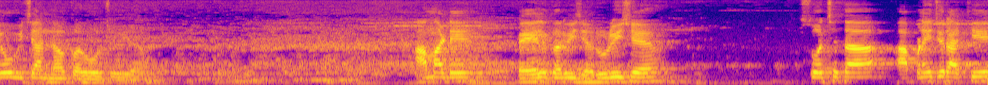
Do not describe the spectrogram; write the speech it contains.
એવો વિચાર ન કરવો જોઈએ. આ માટે પહેલ કરવી જરૂરી છે. સ્વચ્છતા આપણે જ રાખીએ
